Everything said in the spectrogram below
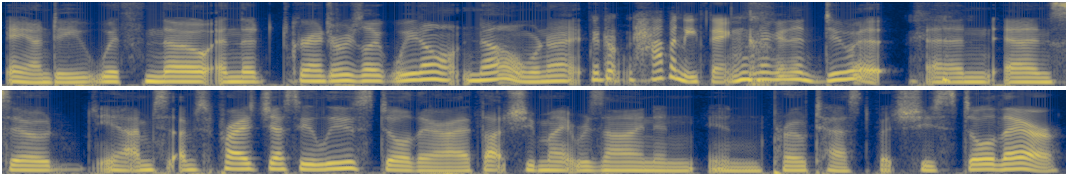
Andy with no, and the grand jury's like, we don't know, we're not, We don't have anything, we're not going to do it, and and so yeah, I'm I'm surprised Jessie Liu's still there. I thought she might resign in in protest, but she's still there.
